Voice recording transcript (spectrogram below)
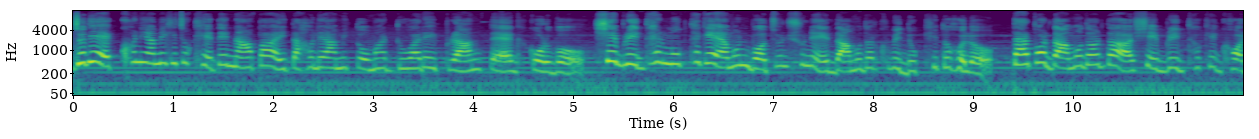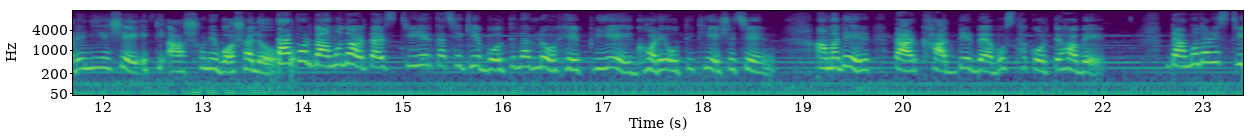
যদি এক্ষুনি আমি কিছু খেতে না পাই, তাহলে আমি তোমার দুয়ারেই প্রাণ ত্যাগ করব। সে বৃদ্ধের মুখ থেকে এমন বচন শুনে দামোদর খুবই দুঃখিত হলো। তারপর দামোদর দা সেই বৃদ্ধকে ঘরে নিয়ে এসে একটি আসনে বসালো। তারপর দামোদর তার স্ত্রীর কাছে গিয়ে বলতে লাগল, হে প্রিয়ে, ঘরে অতিথি এসেছেন। আমাদের তার খাদ্যের ব্যবস্থা করতে হবে। দামোদরের স্ত্রী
